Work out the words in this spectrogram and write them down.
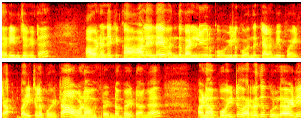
சரின்னு சொல்லிட்டேன். அவனும் இன்னைக்கு காலையிலே வந்து வள்ளியூர் கோவிலுக்கு வந்து கிளம்பி போயிட்டான் பைக்கில் போயிட்டான் அவனும் அவன் ஃப்ரெண்டும் போயிட்டாங்க. ஆனால் போயிட்டு வர்றதுக்குள்ளாடி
